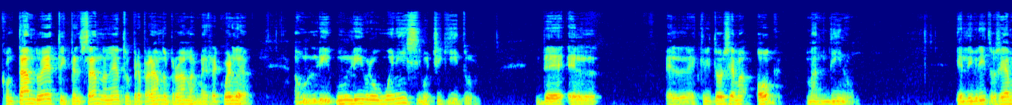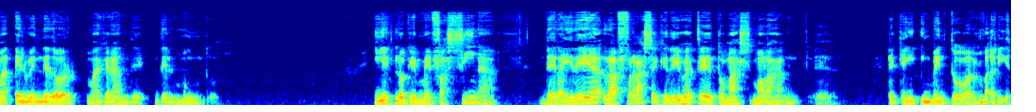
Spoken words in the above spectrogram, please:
contando esto y pensando en esto, preparando el programa, me recuerda a un, libro buenísimo, chiquito, de el el escritor se llama Og Mandino. Y el librito se llama El vendedor más grande del mundo. Y lo que me fascina de la idea, la frase que dijo este Tomás Monahan, eh, el que inventó a María,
